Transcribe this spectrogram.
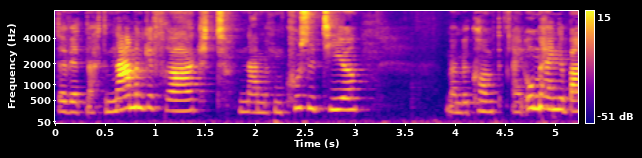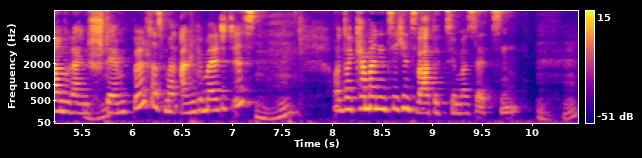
da wird nach dem Namen gefragt, Name vom Kuscheltier, Man bekommt ein Umhängeband oder einen mhm. Stempel, dass man angemeldet ist. Mhm. Und dann kann man sich ins Wartezimmer setzen. Mhm.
